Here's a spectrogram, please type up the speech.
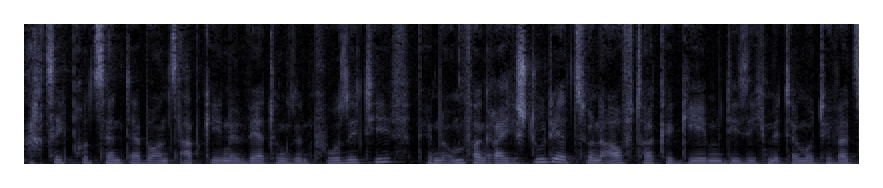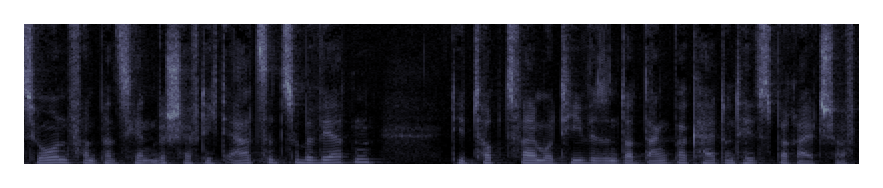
80 Prozent der bei uns abgehenden Bewertungen sind positiv. Wir haben eine umfangreiche Studie dazu in Auftrag gegeben, die sich mit der Motivation von Patienten beschäftigt, Ärzte zu bewerten. Die Top zwei Motive sind dort Dankbarkeit und Hilfsbereitschaft.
